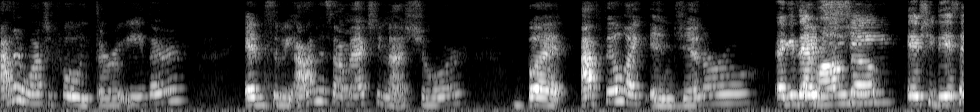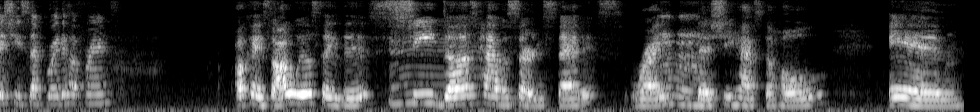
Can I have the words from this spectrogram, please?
I didn't watch it fully through either, and to be honest, I'm actually not sure. But I feel like in general, like is that wrong she, though? If she did say she separated her friends. Okay, so I will say this: mm-hmm. she does have a certain status, right, mm-hmm. that she has to hold and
